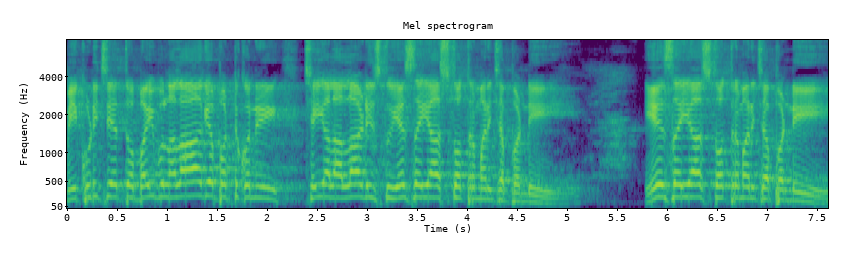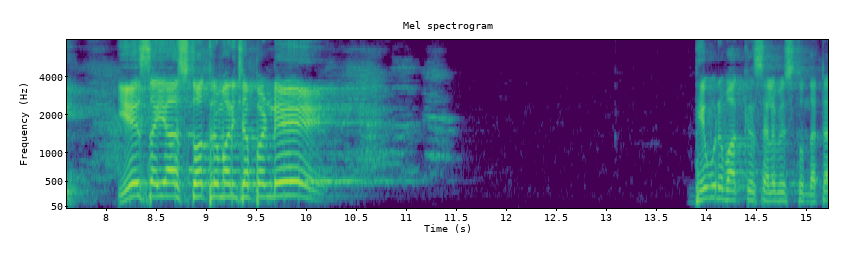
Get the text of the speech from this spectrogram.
మీ కుడి చేత్తో బైబిల్ అలాగే పట్టుకొని చెయ్యాలి అల్లాడిస్తూ ఏసయ్యా స్తోత్రం అని చెప్పండి. ఏసయ్యా స్తోత్రం అని చెప్పండి. ఏసయ్యా స్తోత్రం అని చెప్పండి. దేవుని వాక్యం సెలవిస్తుందట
